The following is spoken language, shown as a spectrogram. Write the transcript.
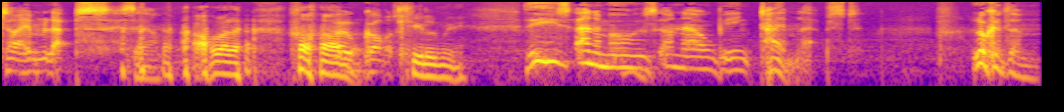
time-lapse, sier han. Ja, bare Oh, God. Kill me. These animals are now being time-lapsed. Look at them,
